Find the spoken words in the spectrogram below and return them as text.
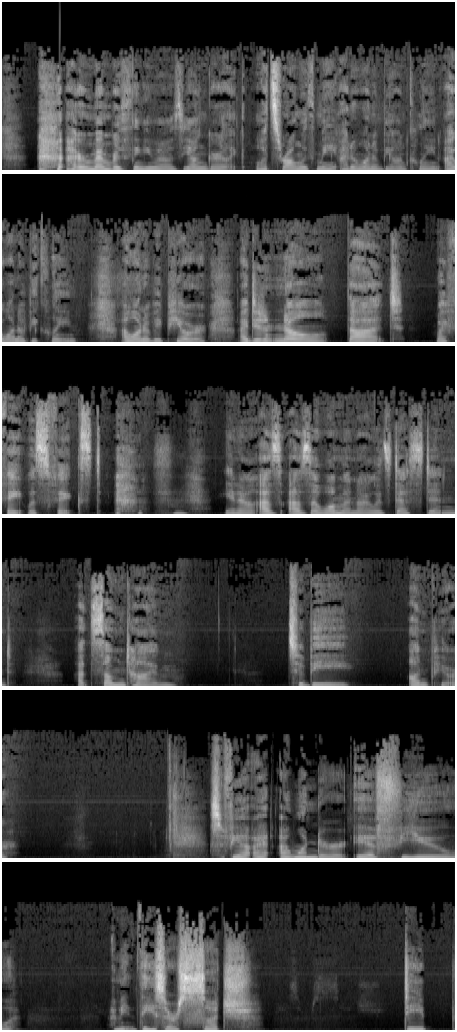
I remember thinking when I was younger, like, what's wrong with me? I don't want to be unclean. I want to be clean. I want to be pure. I didn't know that my fate was fixed. hmm. You know, as as a woman, I was destined at some time to be unpure. Safiya, I, I wonder if you, I mean, these are such deep,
